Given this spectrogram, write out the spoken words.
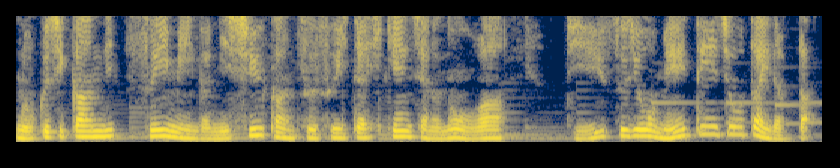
6時間睡眠が2週間続いた被験者の脳は事実上酩酊状態だった。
